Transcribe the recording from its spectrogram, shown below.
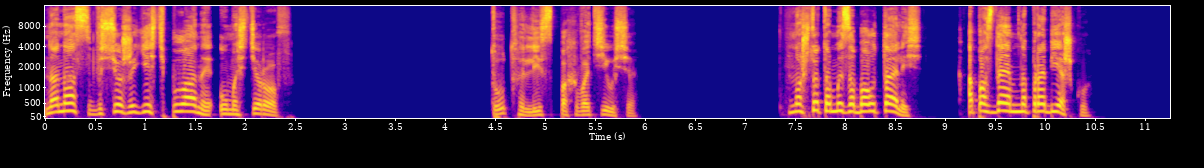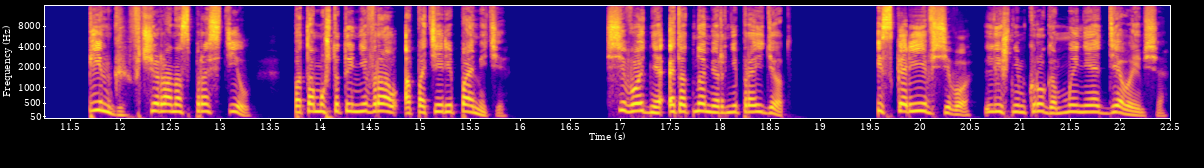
на нас все же есть планы у мастеров. Тут Лис похватился. Но что-то мы заболтались. Опоздаем на пробежку. Пинг вчера нас простил, потому что ты не врал о потере памяти. Сегодня этот номер не пройдет. И, скорее всего, лишним кругом мы не отделаемся.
